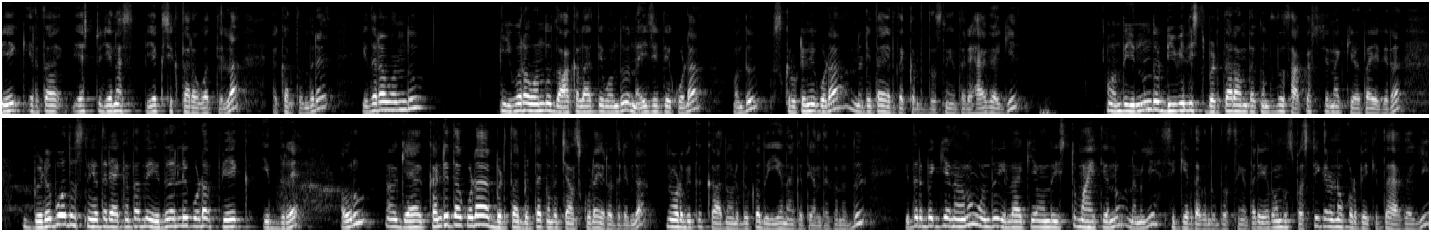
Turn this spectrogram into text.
ಪೇಕ್ ಇರ್ತಾ, ಎಷ್ಟು ಜನ ಪೇಕ್ ಸಿಗ್ತಾರೋ ಗೊತ್ತಿಲ್ಲ. ಯಾಕಂತಂದರೆ ಇದರ ಒಂದು, ಇವರ ಒಂದು ದಾಖಲಾತಿ, ಒಂದು ನೈಜತೆ ಕೂಡ, ಒಂದು ಸ್ಕ್ರೂಟಿನಿ ಕೂಡ ನಡೀತಾ ಇರತಕ್ಕಂಥದ್ದು ಸ್ನೇಹಿತರೆ. ಹಾಗಾಗಿ ಒಂದು ಇನ್ನೊಂದು ಡಿ ವಿ ಲಿಸ್ಟ್ ಬಿಡ್ತಾರ ಅಂತಕ್ಕಂಥದ್ದು ಸಾಕಷ್ಟು ಜನ ಕೇಳ್ತಾ ಇದ್ದೀರಾ. ಬಿಡ್ಬೋದು ಸ್ನೇಹಿತರೆ, ಯಾಕಂತಂದರೆ ಇದರಲ್ಲಿ ಕೂಡ ಪೇಕ್ ಇದ್ದರೆ ಅವರು ಗ್ಯಾ, ಖಂಡಿತ ಕೂಡ ಬಿಡ್ತಾ, ಬಿಡ್ತಕ್ಕಂಥ ಚಾನ್ಸ್ ಕೂಡ ಇರೋದರಿಂದ ನೋಡಬೇಕು, ಕಾದು ನೋಡಬೇಕು, ಅದು ಏನಾಗುತ್ತೆ ಅಂತಕ್ಕಂಥದ್ದು. ಇದರ ಬಗ್ಗೆ ನಾನು ಒಂದು ಇಲಾಖೆಯ ಒಂದು ಇಷ್ಟು ಮಾಹಿತಿಯನ್ನು ನಮಗೆ ಸಿಕ್ಕಿರ್ತಕ್ಕಂಥದ್ದು ಸ್ನೇಹಿತರೆ. ಇದೊಂದು ಸ್ಪಷ್ಟೀಕರಣ ಕೊಡಬೇಕಿತ್ತು, ಹಾಗಾಗಿ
